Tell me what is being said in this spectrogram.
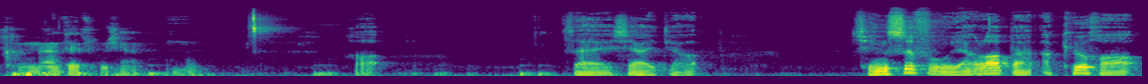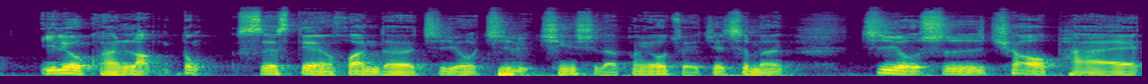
很难再出现了。嗯好，再下一条，秦师傅、杨老板、阿 Q 好，一六款朗动四 S 店换的机油机滤，清洗了喷油嘴、节气门，机油是壳牌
